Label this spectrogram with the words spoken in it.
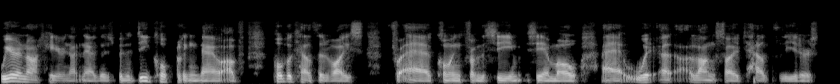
We are not hearing that now. There's been a decoupling now of public health advice for, uh, coming from the CMO uh, wi- uh, alongside health leaders,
